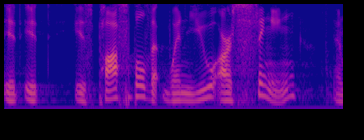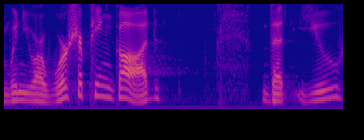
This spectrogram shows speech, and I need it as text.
it, it is possible that when you are singing and when you are worshiping God, that you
